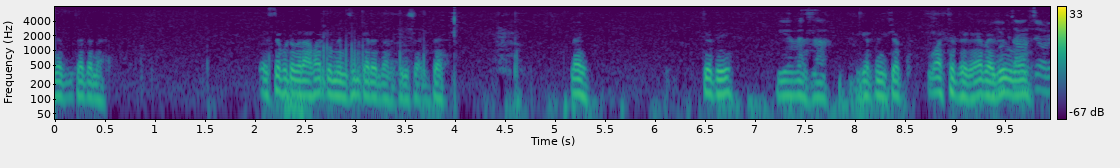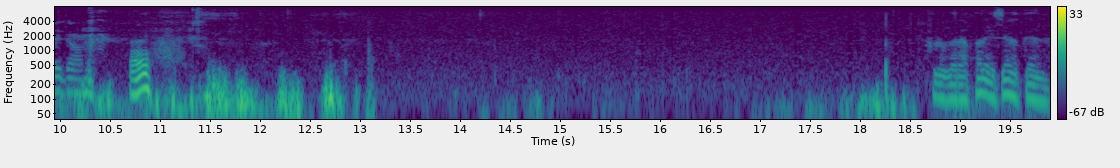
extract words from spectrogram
हैं क्या देना ऐसे फोटोग्राफर को मेंशन करे दस तीस पे नहीं चोटी ये वैसा। गेटिंग शॉट व्हाट्सएप पे गया भेजू हैं फोटोग्राफर ऐसे होते हैं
